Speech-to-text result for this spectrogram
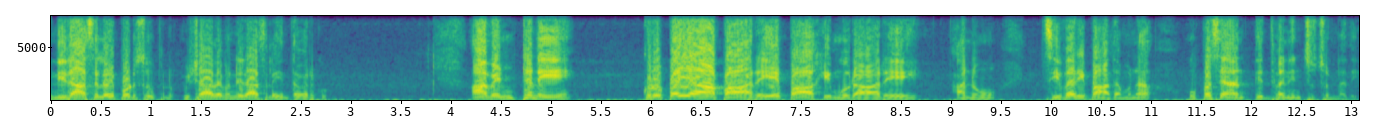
నిరాశలే పొడుసూపును. విషాదము నిరాశలే ఇంతవరకు. ఆ వెంటనే కృపయాపారే పాహిమురారే అను చివరి పాదమున ఉపశాంతి ధ్వనించుచున్నది.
